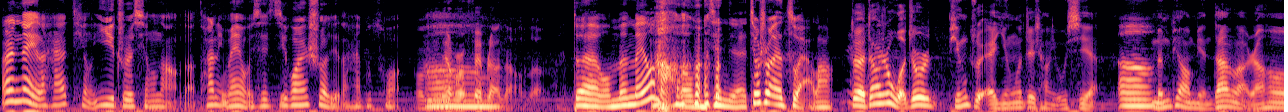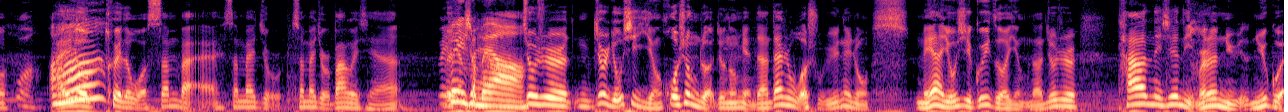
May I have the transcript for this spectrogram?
而且那个还挺益智醒脑的，它里面有一些机关设计的还不错。我们那会儿费不了脑子。对我们没有脑子，我们进去 就剩下嘴了。对，当时我就是凭嘴赢了这场游戏，嗯门票免单了，然后哇，还啊又退了我三百三百九三百九十八块钱。为什么？呀？就是你就是游戏赢获胜者就能免单，但是我属于那种没按游戏规则赢的，就是他那些里面的女女鬼，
